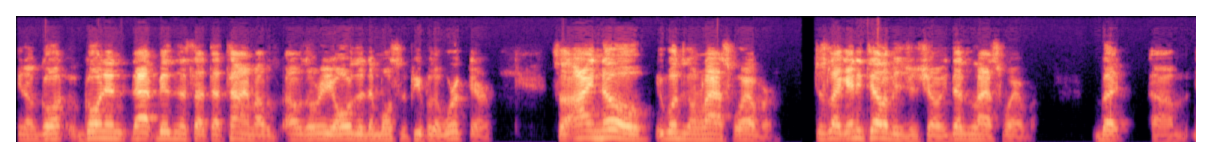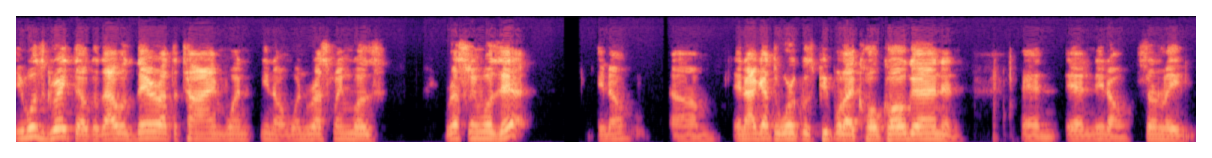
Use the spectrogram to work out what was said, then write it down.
you know, going going in that business at that time, I was I was already older than most of the people that worked there, so I know it wasn't going to last forever. Just like any television show, it doesn't last forever. But um, it was great though, because I was there at the time when you know when wrestling was wrestling was it, you know, um, and I got to work with people like Hulk Hogan and and and you know certainly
